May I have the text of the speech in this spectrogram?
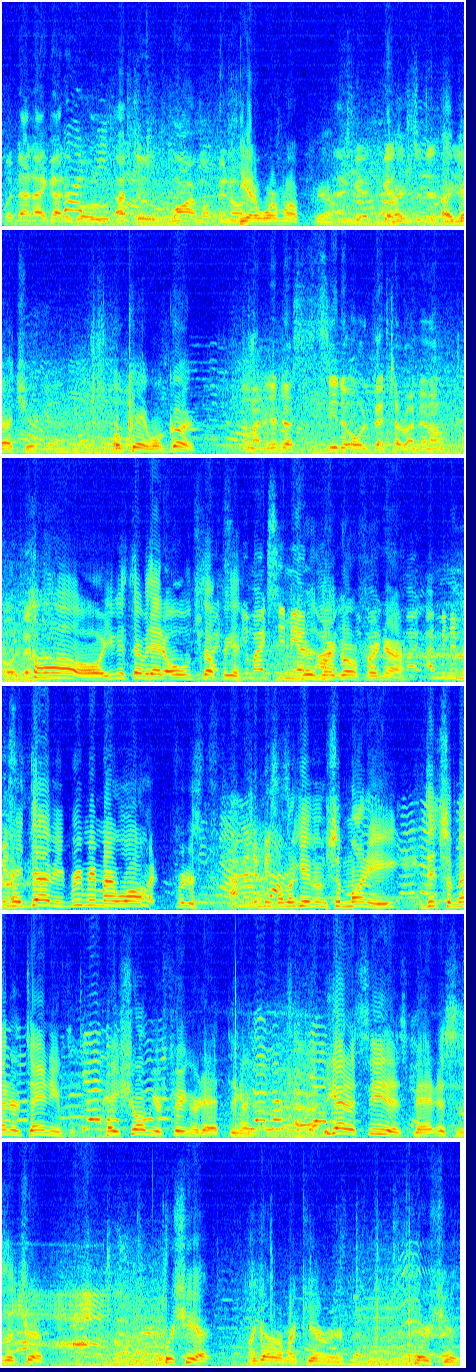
But that I gotta go, I have to warm up, you know. You gotta warm up. Yeah. And get, get into the. I, I got you. Yeah. Okay. Well, good. Yeah, man, you just see the old veteran, you know? Old veteran. Oh, you can start with that old You stuff might, again. you might see me at There's my art, girlfriend might- now. I'm in the Hey. Debbie, bring me my wallet for this. I'm in the business. I'm gonna give him some money. He did some entertaining. Hey, show him your finger, that thing. You gotta see this, man. This is a trip. Where's she at? I got her on my camera. There she is.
